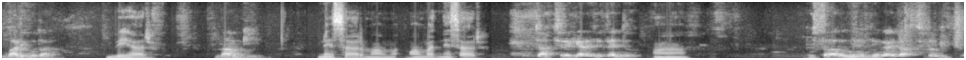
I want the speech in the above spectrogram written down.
বাড়ি কোথায়? বিহার নাম কি? নিসার মোহাম্মদ- মোহাম্মদ নিসার যাচ্ছিলে গ্যারেজে তাই তো? হ্যাঁ। বুঝতে পারোনি যে গাড়িটা আসছিল কিছু?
